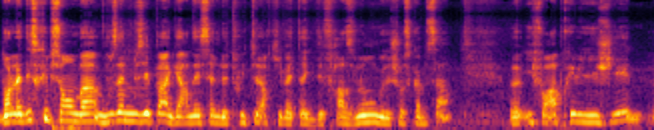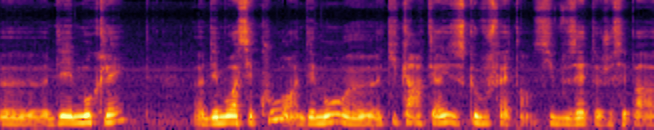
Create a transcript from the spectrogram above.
Dans la description en bas, vous amusez pas à garder celle de Twitter qui va être avec des phrases longues ou des choses comme ça. Euh, il faudra privilégier euh, des mots-clés, euh, des mots assez courts, des mots qui caractérisent ce que vous faites. Hein. Si vous êtes, je sais pas,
